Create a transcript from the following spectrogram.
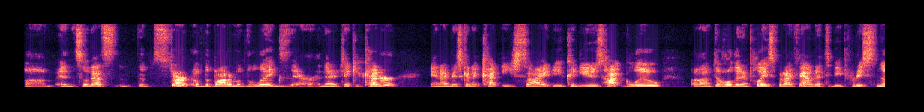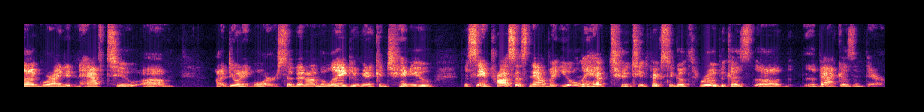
Um, and so that's the start of the bottom of the legs there. And then I take your cutter and I'm just going to cut each side. You could use hot glue um, to hold it in place, but I found it to be pretty snug where I didn't have to um, uh, do anymore. So then on the leg, you're going to continue the same process now, but you only have two toothpicks to go through because uh, the back isn't there.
